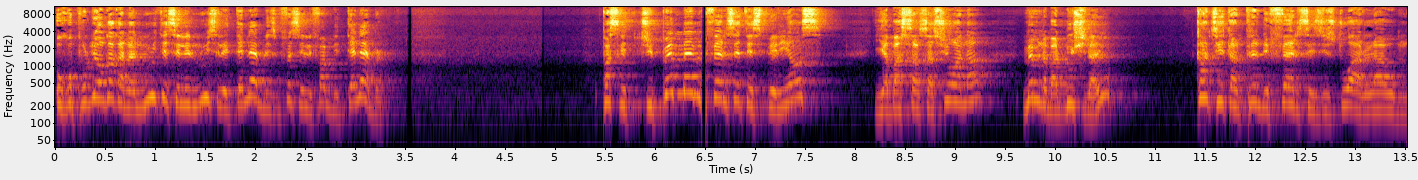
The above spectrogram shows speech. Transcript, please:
okoproduire kaka na nuit c'est les nuits c'est les ténèbres. En fait c'est les femmes des ténèbres parce que tu peux même faire cette expérience ya basensation wana même na badouche na yo quand tu es en train de faire ces histoires là où comment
